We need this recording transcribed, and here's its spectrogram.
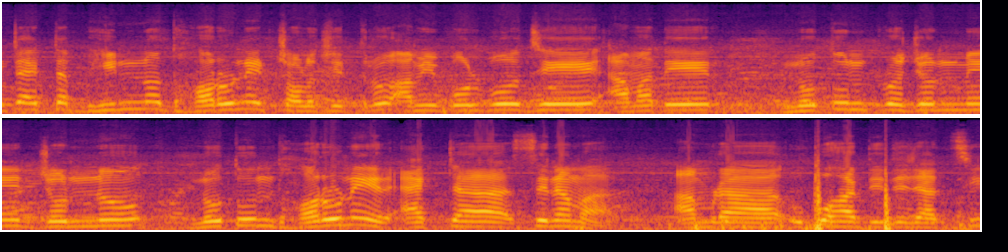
এটা একটা ভিন্ন ধরনের চলচ্চিত্র। আমি বলব যে আমাদের নতুন প্রজন্মের জন্য নতুন ধরনের একটা সিনেমা আমরা উপহার দিতে যাচ্ছি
